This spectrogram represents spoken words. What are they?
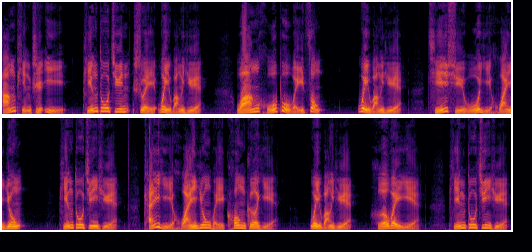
长平之役，平都君说魏王曰：“王胡不为纵？”魏王曰：“秦许吾以还雍。”平都君曰：“臣以还雍为空歌也。”魏王曰：“何谓也？”平都君曰：“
